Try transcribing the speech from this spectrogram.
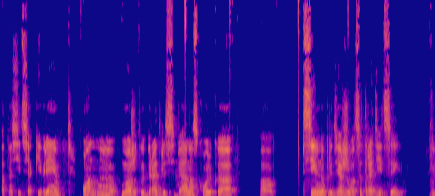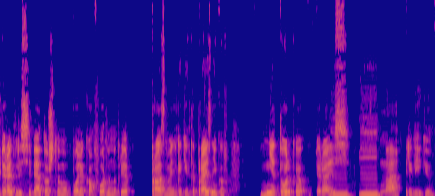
относить себя к евреям, он э, может выбирать для себя, насколько а, сильно придерживаться традиций, выбирать для себя то, что ему более комфортно, например, празднование каких-то праздников, не только опираясь на религию.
